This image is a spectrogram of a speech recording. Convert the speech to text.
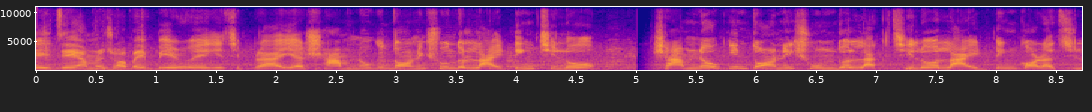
এই যে আমরা সবাই বের হয়ে গেছি প্রায়, আর সামনেও কিন্তু অনেক সুন্দর লাইটিং ছিল। সামনেও কিন্তু অনেক সুন্দর লাগছিল লাইটিং করা ছিল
